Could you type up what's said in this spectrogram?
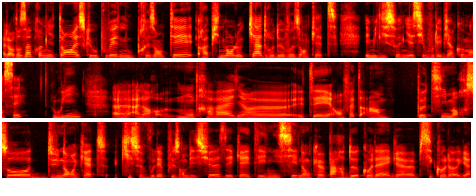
Alors, dans un premier temps, est-ce que vous pouvez nous présenter rapidement le cadre de vos enquêtes? Émilie Saunier, si vous voulez bien commencer. Oui, euh, alors mon travail euh, était en fait un petit morceau d'une enquête qui se voulait plus ambitieuse et qui a été initiée donc euh, par deux collègues euh, psychologues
